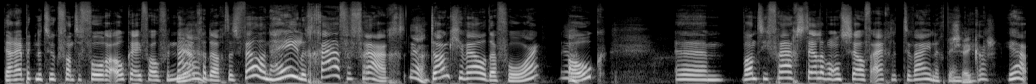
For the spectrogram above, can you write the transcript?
Daar heb ik natuurlijk van tevoren ook even over Ja. nagedacht. Dat is wel een hele gave vraag. Ja. Dank je wel daarvoor. Ja. Ook. Ehm, want die vraag stellen we onszelf eigenlijk te weinig, denk ik. Zeker. Ja.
